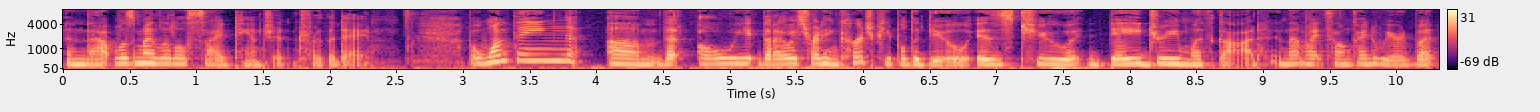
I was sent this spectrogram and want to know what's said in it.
And that was my little side tangent for the day. But one thing um, that always that I always try to encourage people to do is to daydream with God, and that might sound kind of weird, but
